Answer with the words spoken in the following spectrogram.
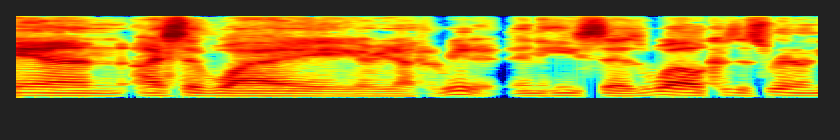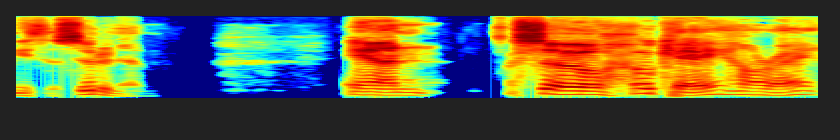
And I said, Why are you not going to read it? And he says, Well, because it's written underneath a pseudonym. And so, okay, all right,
